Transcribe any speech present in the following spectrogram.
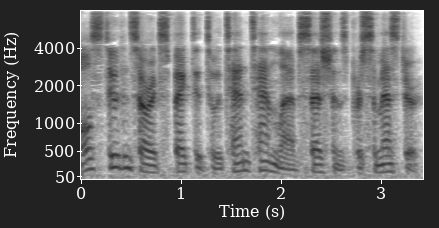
All students are expected to attend 10 lab sessions per semester.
